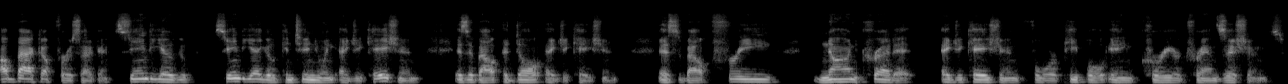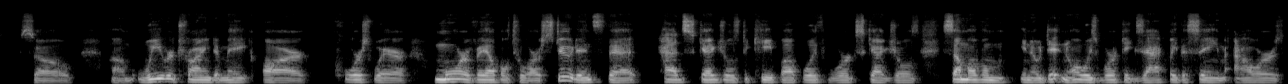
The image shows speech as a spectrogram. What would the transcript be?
I'll back up for a second. San Diego San Diego Continuing Education is about adult education. It's about free non-credit education for people in career transitions. So um, we were trying to make our courseware more available to our students that had schedules to keep up with work schedules. Some of them, you know, didn't always work exactly the same hours.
